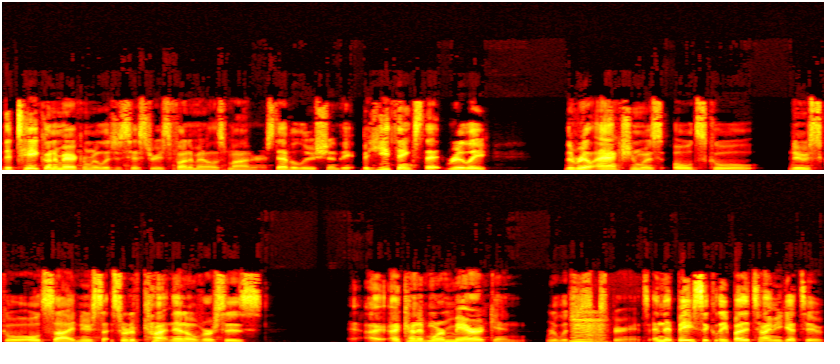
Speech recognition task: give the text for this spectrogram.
The take on American religious history is fundamentalist modernist evolution. But he thinks that really the real action was old school new school, old side, new side, sort of continental versus a, a kind of more American religious mm. experience. And that basically by the time you get to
